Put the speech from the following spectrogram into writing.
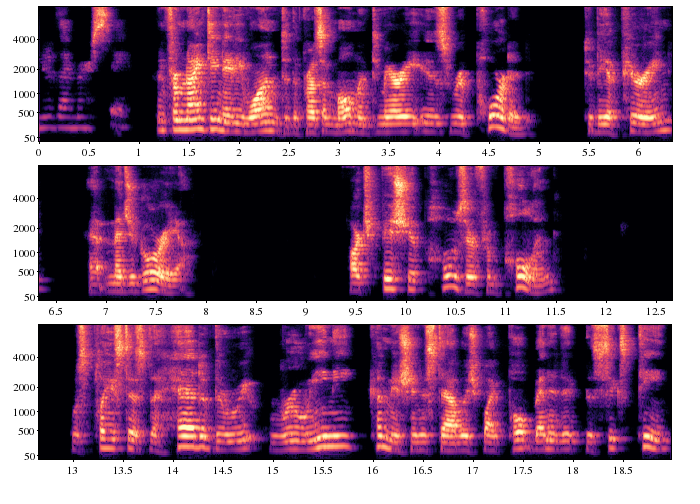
need of thy mercy. And from 1981 to the present moment, Mary is reported to be appearing at Medjugorje. Archbishop Hoser from Poland was placed as the head of the Ruini Commission established by Pope Benedict XVI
